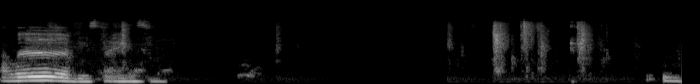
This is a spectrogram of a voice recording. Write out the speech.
I love these things. Mm.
